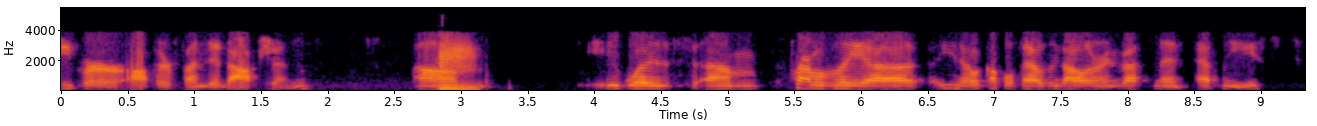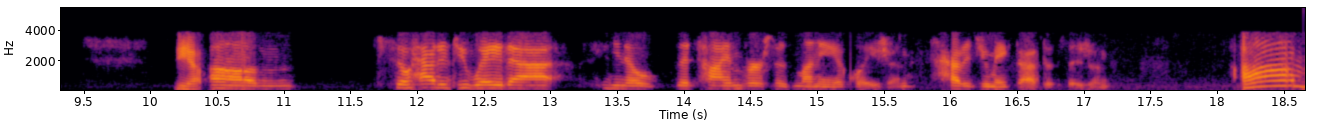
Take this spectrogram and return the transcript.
cheaper author funded options. Um, mm. It was um, probably a you know a couple thousand dollar investment at least. Yeah. Um, so how did you weigh that? You know the time versus money equation. How did you make that decision? Um,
